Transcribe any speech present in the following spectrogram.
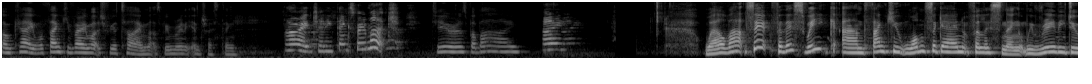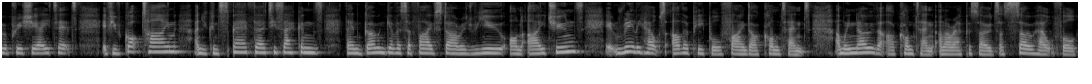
Okay, well, thank you very much for your time. That's been really interesting. All right, Jenny, thanks very much. Cheers. Bye-bye. bye. Well, that's it for this week, and thank you once again for listening. We really do appreciate it. If you've got time and you can spare 30 seconds, then go and give us a five star review on iTunes. It really helps other people find our content, and we know that our content and our episodes are so helpful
